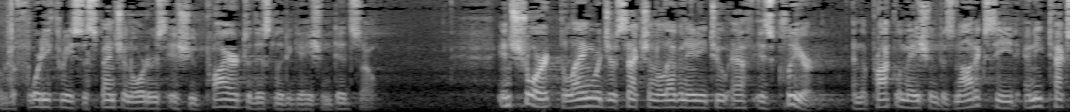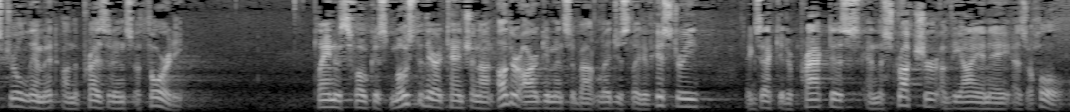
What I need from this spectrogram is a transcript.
of the 43 suspension orders issued prior to this litigation did so. In short, the language of Section 1182F is clear, and the proclamation does not exceed any textual limit on the President's authority. Plaintiffs focused most of their attention on other arguments about legislative history, executive practice, and the structure of the INA as a whole.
